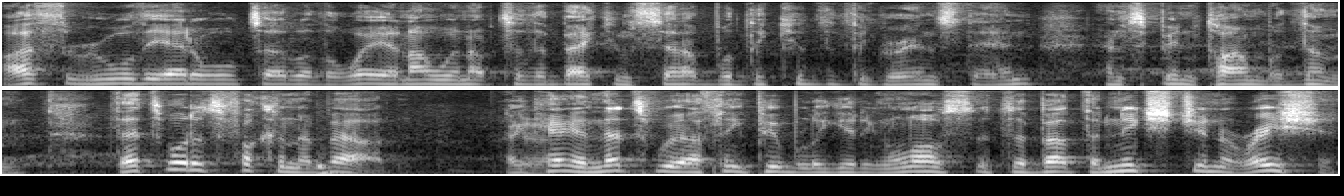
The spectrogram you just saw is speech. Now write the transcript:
I threw all the adults out of the way and I went up to the back and sat up with the kids at the grandstand and spent time with them. That's what it's fucking about. Okay, and that's where I think people are getting lost. It's about the next generation.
